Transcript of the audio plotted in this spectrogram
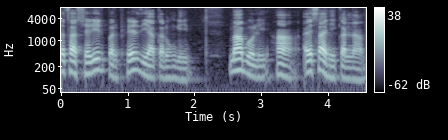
तथा शरीर पर फेर दिया करूँगी। माँ बोली हाँ ऐसा ही करना।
